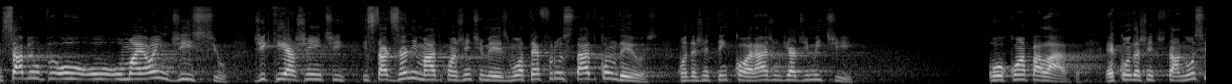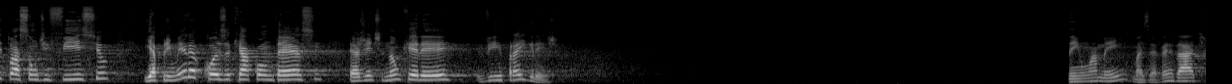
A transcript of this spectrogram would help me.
sabe o, o, o maior indício de que a gente está desanimado com a gente mesmo, ou até frustrado com Deus, quando a gente tem coragem de admitir, ou com a palavra, é quando a gente está numa situação difícil e a primeira coisa que acontece é a gente não querer vir para a igreja. Nenhum amém, mas é verdade.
